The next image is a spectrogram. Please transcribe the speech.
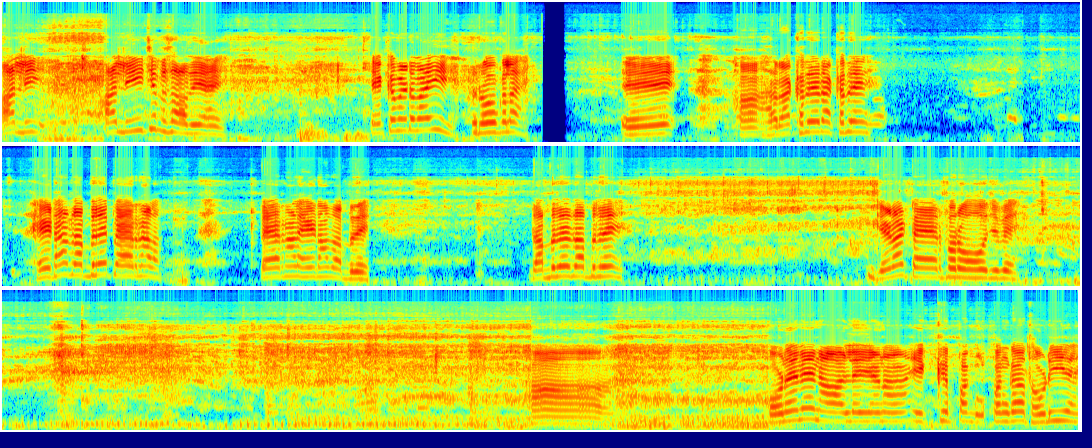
ਆ ਲੀ ਆ ਲੀ ਚ ਫਸਾ ਦੇ ਐ। ਇੱਕ ਮਿੰਟ ਬਾਈ, ਰੋਕ ਲੈ। ਇਹ ਹਾਂ, ਰੱਖ ਦੇ ਰੱਖ ਦੇ। ਹੇਠਾਂ ਦੱਬ ਦੇ ਪੈਰ ਨਾਲ। ਪੈਰ ਨਾਲ ਹੇਠਾਂ ਦੱਬ ਦੇ। ਦੱਬ ਦੇ ਦੱਬ ਦੇ। ਜਿਹੜਾ ਟਾਇਰ ਪਰ ਹੋ ਜਵੇ। ਹਾਂ। ਹੁਣ ਇਹਨੇ ਨਾਲ ਲੈ ਜਾਣਾ। ਇੱਕ ਪੰਗ- ਪੰਗਾ ਥੋੜੀ ਹੈ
